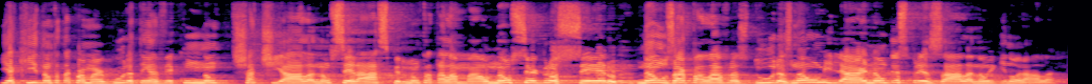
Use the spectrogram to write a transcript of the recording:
E aqui não tratar com amargura tem a ver com não chateá-la, não ser áspero, não tratá-la mal, não ser grosseiro, não usar palavras duras, não humilhar, não desprezá-la, não ignorá-la.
